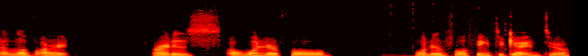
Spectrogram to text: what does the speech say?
I love art. Art is a wonderful, wonderful thing to get into.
